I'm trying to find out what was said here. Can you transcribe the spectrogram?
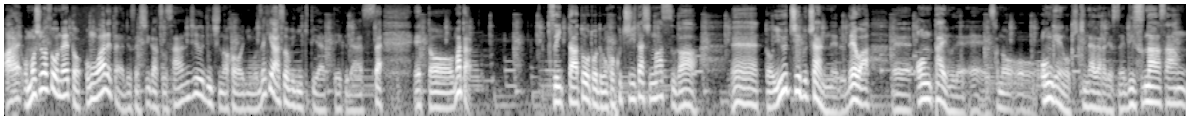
あれ、面白そうねと思われたらですね、4月30日の方にも是非遊びに来てやってください。えっと、また、Twitter 等々でも告知いたしますが、え、っと YouTube チャンネルでは、えー、オンタイムで、えー、その音源を聞きながらですねリスナーさん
